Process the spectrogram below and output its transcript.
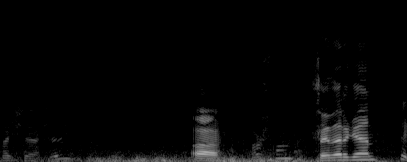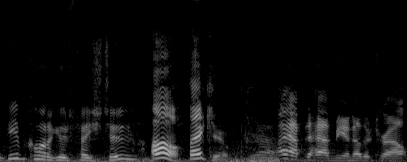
fish there too. Uh, First one. say that again. So Dave caught a good fish too. Oh, thank you. Yeah. I happen to have me another trout.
